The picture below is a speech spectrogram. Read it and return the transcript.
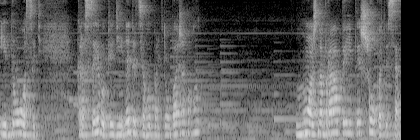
І досить красиво підійде до цього пальто бежевого. Можна брати і йти шопитися.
